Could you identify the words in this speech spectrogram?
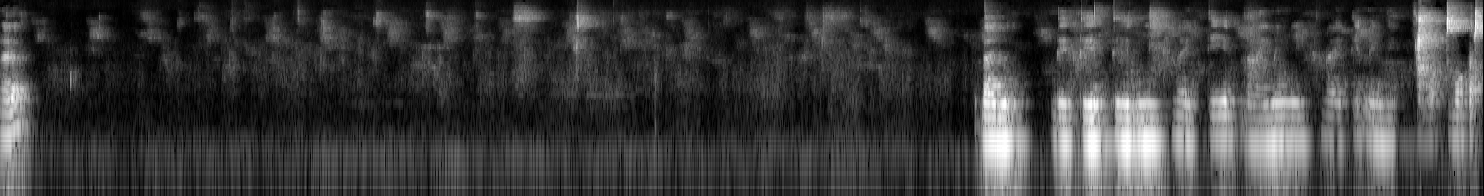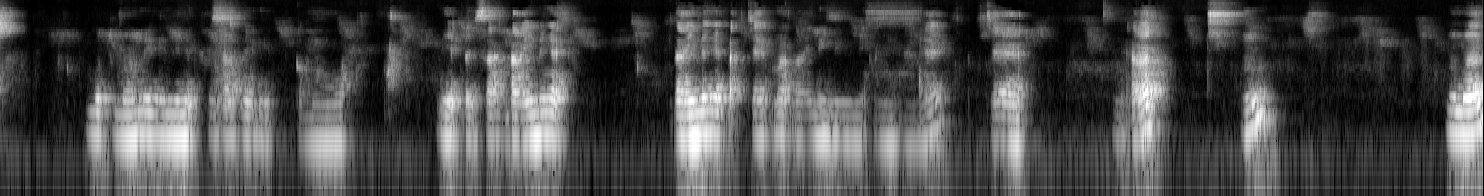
ហ៎ ដៃលោកទៀតទៀតទៀតនេះផ្នែកទៀតដៃនឹងនេះផ្នែកទៀតនេះនេះមកមកមុតមកនេះនេះនេះឃើញអត់នេះនេះកំមកនេះដោយសារដៃហ្នឹងដៃហ្នឹងដាក់ចែកមកដៃនេះនេះនេះណាចែកអត់ហឹមមើលមើល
